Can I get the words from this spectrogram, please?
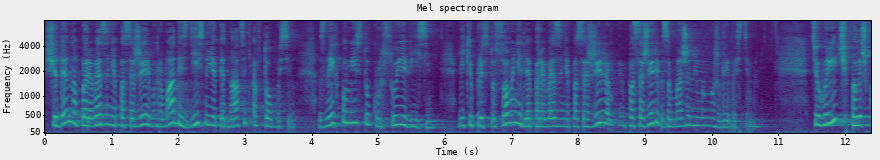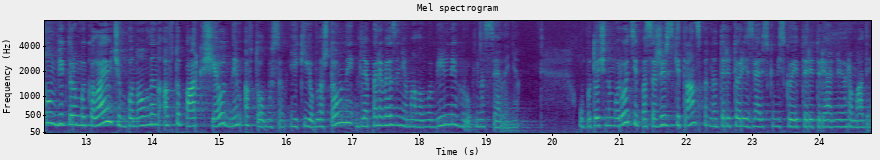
Щоденно перевезення пасажирів громади здійснює 15 автобусів. З них по місту курсує 8, які пристосовані для перевезення пасажирів, з обмеженими можливостями. Цьогоріч Пелешком Віктором Миколаївичем поновлено автопарк ще одним автобусом, який облаштований для перевезення маломобільних груп населення. У поточному році пасажирський транспорт на території Звярської міської територіальної громади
